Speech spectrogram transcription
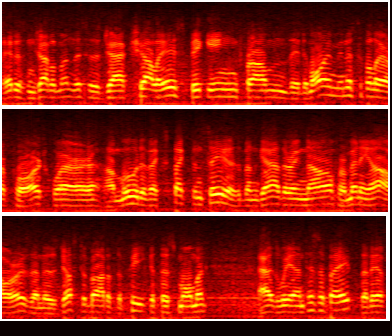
Ladies and gentlemen, this is Jack Shelley speaking from the Des Moines Municipal Airport, where a mood of expectancy has been gathering now for many hours and is just about at the peak at this moment, as we anticipate that if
